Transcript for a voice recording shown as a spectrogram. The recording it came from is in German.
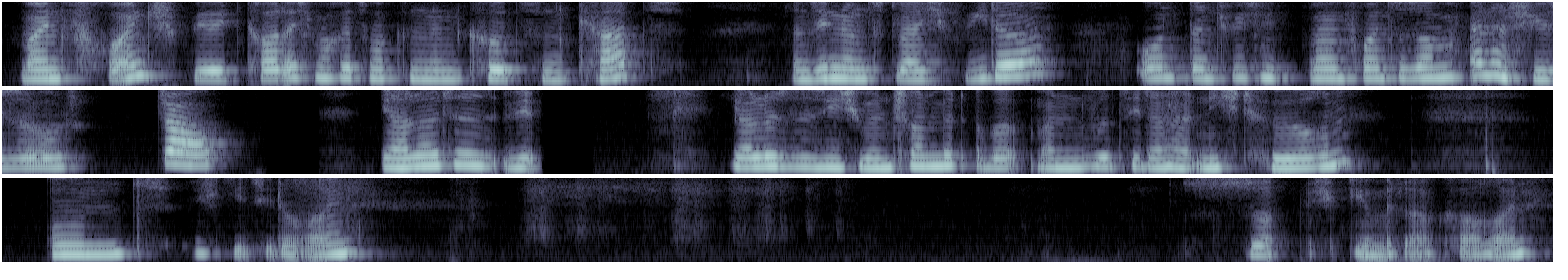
Mein Freund spielt gerade. Ich mache jetzt mal einen kurzen Cut. Dann sehen wir uns gleich wieder. Und dann spiele ich mit meinem Freund zusammen Energy Sword. Ciao. Ja, Leute, wir. Ja, Leute, sie spielen schon mit, aber man wird sie dann halt nicht hören. Und ich gehe jetzt wieder rein. So, ich gehe mit AK rein.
